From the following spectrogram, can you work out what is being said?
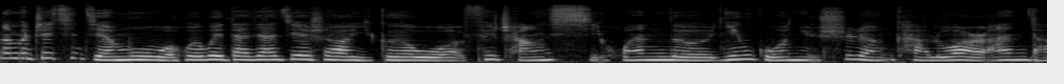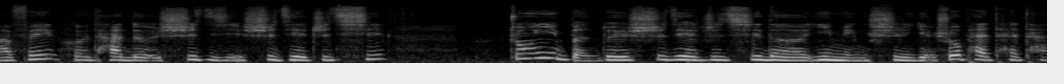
那么这期节目我会为大家介绍一个我非常喜欢的英国女诗人卡罗尔·安·达菲和她的诗集《世界之妻》。中译本对《世界之妻》的译名是《野兽派太太》。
